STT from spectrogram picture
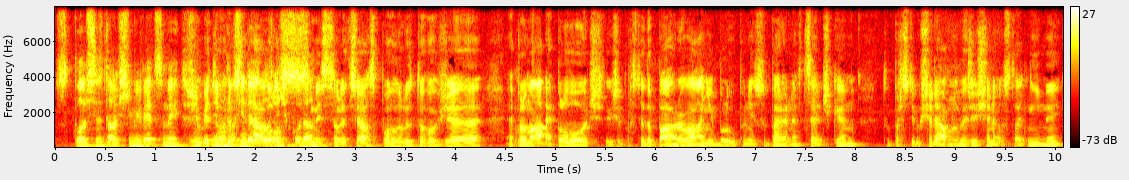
společně s dalšími věcmi. Takže by to hrozně přijde dávalo smysl i třeba z pohledu toho, že Apple má Apple Watch, takže prostě to párování bylo úplně super NFCčkem, to prostě už je dávno vyřešené ostatními.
